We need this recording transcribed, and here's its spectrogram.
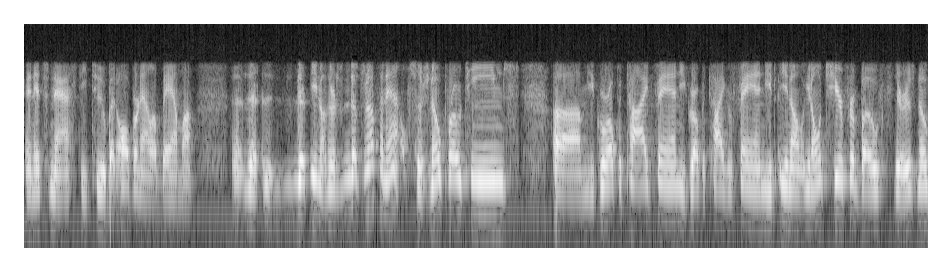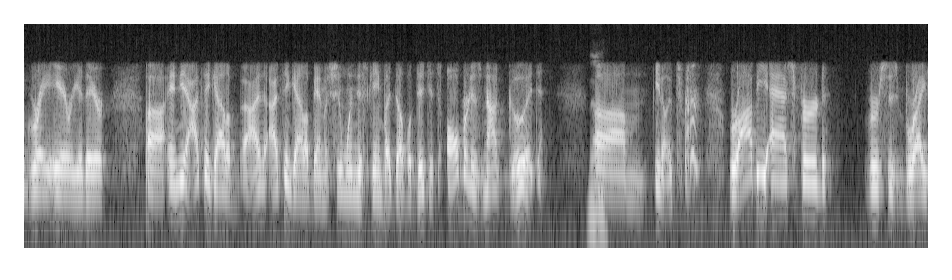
and it's nasty too. But Auburn, Alabama, uh, there, there, you know, there's there's nothing else. There's no pro teams. Um, you grow up a Tide fan, you grow up a Tiger fan. You you know you don't cheer for both. There is no gray area there. Uh, and yeah, I think Alabama, I, I think Alabama should win this game by double digits. Auburn is not good. No. Um, you know, it's Robbie Ashford versus Bryce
